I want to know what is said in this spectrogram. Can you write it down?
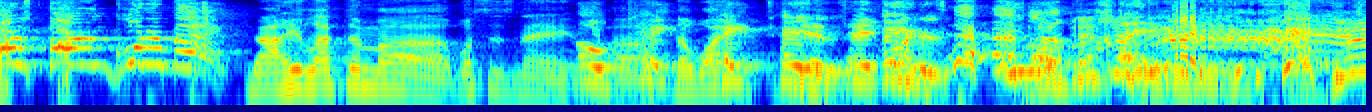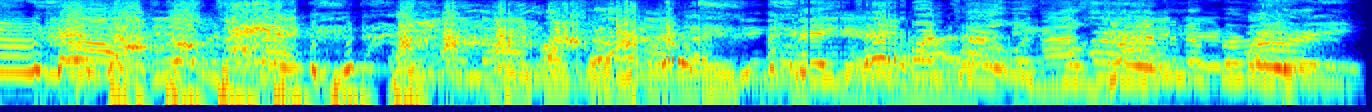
our starting quarterback. No, he left him. Uh, what's his name? Oh, uh, Tate, the white Tate Tater. Yeah, Tate Tater. Martell. He left disrespect. Tater. Do not disrespect. Do not Hey, disrespect. Tate Martell was, was driving a Ferrari.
